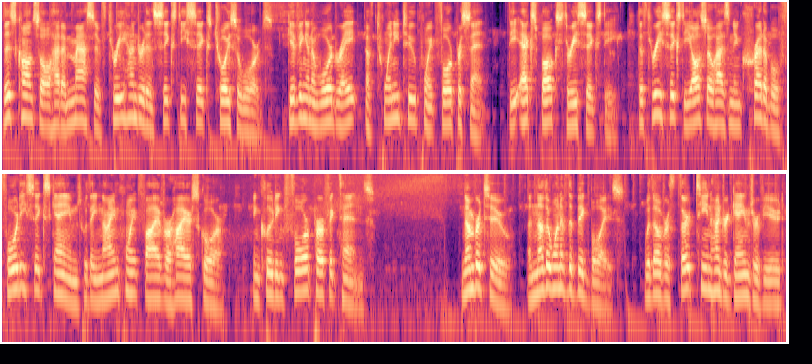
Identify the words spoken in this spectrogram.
this console had a massive 366 choice awards, giving an award rate of 22.4%, the Xbox 360. The 360 also has an incredible 46 games with a 9.5 or higher score, including 4 perfect 10s. Number 2. Another one of the big boys. With over 1300 games reviewed,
